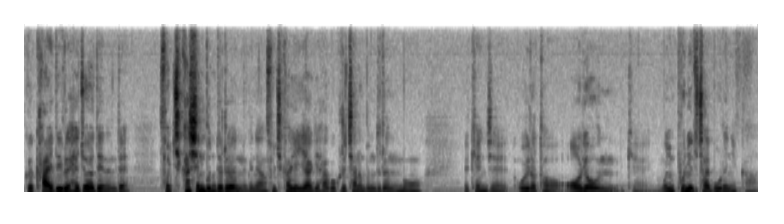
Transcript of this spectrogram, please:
그 가이드를 해줘야 되는데 솔직하신 분들은 그냥 솔직하게 이야기하고 그렇지 않은 분들은 뭐 이렇게 이제 오히려 더 어려운 이렇게 본인도 잘 모르니까.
